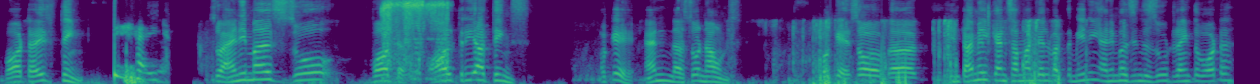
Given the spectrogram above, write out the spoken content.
water is thing. so animals, zoo, water. All three are things. Okay, and uh, so nouns. Okay, so uh, in Tamil, can someone tell what the meaning? Animals in the zoo drank the water.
